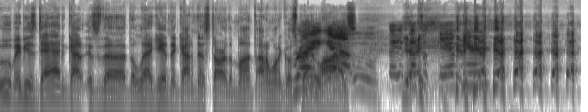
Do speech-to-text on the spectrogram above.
Ooh, maybe his dad got is the the leg in that got him that star of the month. I don't want to go Right, spreading yeah. lies. Ooh, is that a scam here? yeah,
